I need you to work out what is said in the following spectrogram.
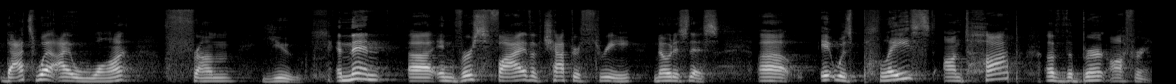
that's what I want from you. And then uh, in verse 5 of chapter 3, notice this. Uh, it was placed on top of the burnt offering.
